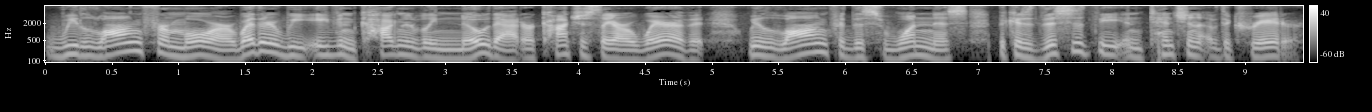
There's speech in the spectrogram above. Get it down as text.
we long for more, whether we even cognitively know that or consciously are aware of it. We long for this oneness because this is the intention of the Creator.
